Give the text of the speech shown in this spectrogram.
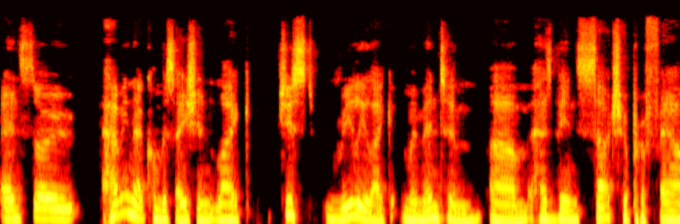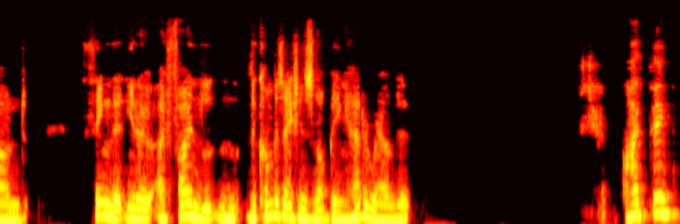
And so having that conversation, like, just really like momentum um, has been such a profound thing that you know I find the conversation is not being had around it. I think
